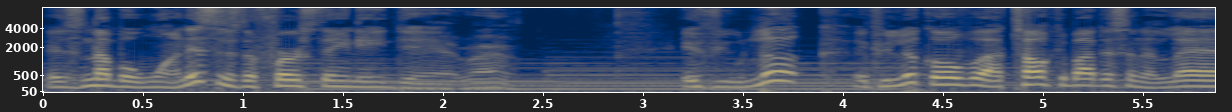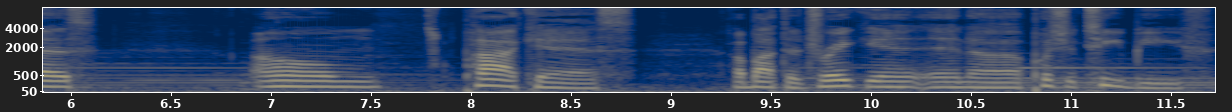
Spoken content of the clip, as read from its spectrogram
is number one. This is the first thing they did, right? If you look, if you look over, I talked about this in the last um podcast about the Drake and, and uh, Pusha T beef.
